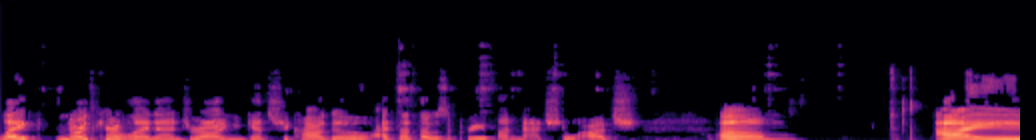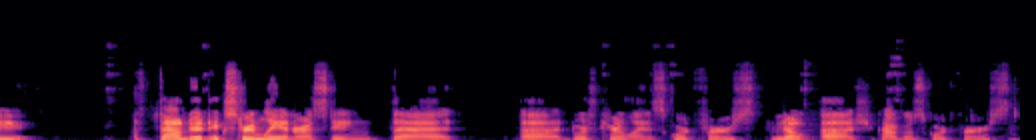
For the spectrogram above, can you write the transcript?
like North Carolina drawing against Chicago. I thought that was a pretty fun match to watch. Um, I found it extremely interesting that uh, North Carolina scored first. No, uh, Chicago scored first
